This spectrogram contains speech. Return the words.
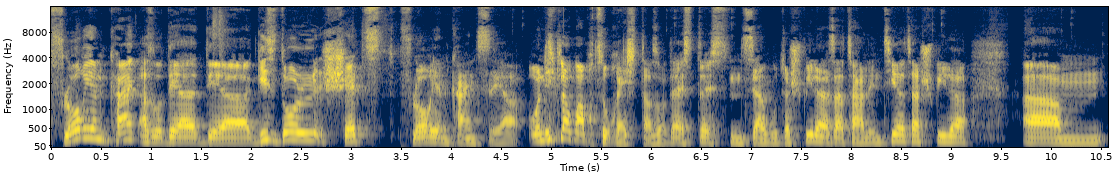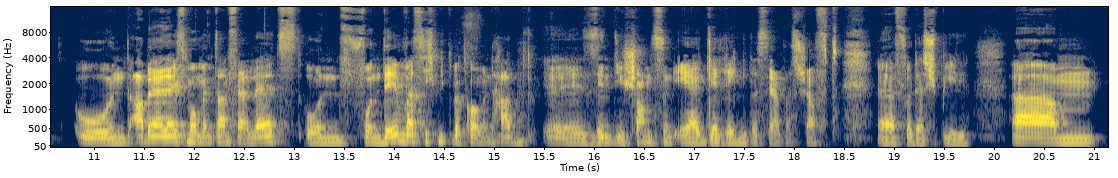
Florian Kainz, also der, der Gisdol schätzt Florian Kainz sehr. Und ich glaube auch zu Recht. Also der ist, der ist ein sehr guter Spieler, sehr talentierter Spieler. Ähm, und aber er ist momentan verletzt und von dem, was ich mitbekommen habe, äh, sind die Chancen eher gering, dass er das schafft äh, für das Spiel. Ähm,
